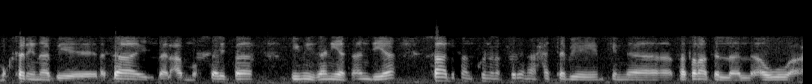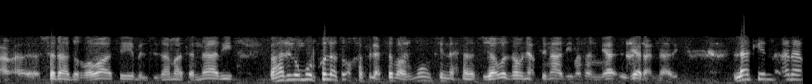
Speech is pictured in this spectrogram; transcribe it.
مقترنه بنتائج بألعاب مختلفة في ميزانية أندية. سابقا كنا نقترنها حتى بيمكن آه، فترات أو سداد الرواتب التزامات النادي. فهذه الأمور كلها تؤخذ في الاعتبار. ممكن نحن نتجاوزها ونعطي نادي مثلا زيادة عن نادي لكن أنا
